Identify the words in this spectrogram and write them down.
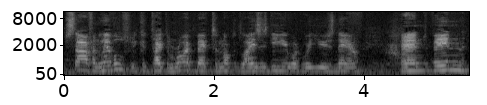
staff and levels. We could take them right back to not lasers gear, what we use now. And then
